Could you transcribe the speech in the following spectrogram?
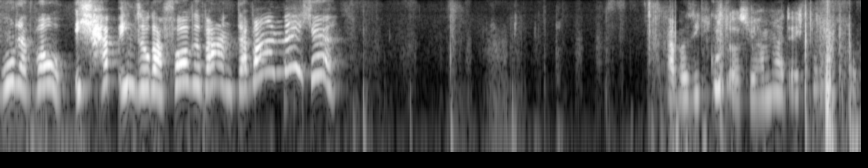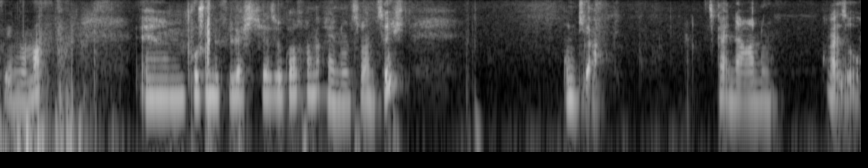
Bruder Bo, ich hab ihn sogar vorgewarnt. Da waren welche. Aber sieht gut aus. Wir haben halt echt gute Trophäen gemacht ähm, pushen wir vielleicht ja sogar Rang 21. Und ja, keine Ahnung. Also,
